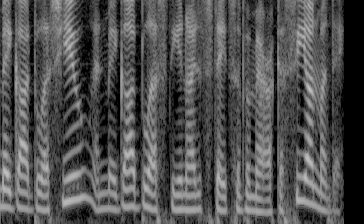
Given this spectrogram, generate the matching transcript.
May God bless you, and may God bless the United States of America. See you on Monday.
